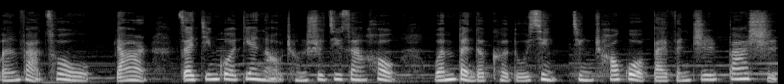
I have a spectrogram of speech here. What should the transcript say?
文法错误。然而，在经过电脑程式计算后，文本的可读性竟超过百分之八十。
